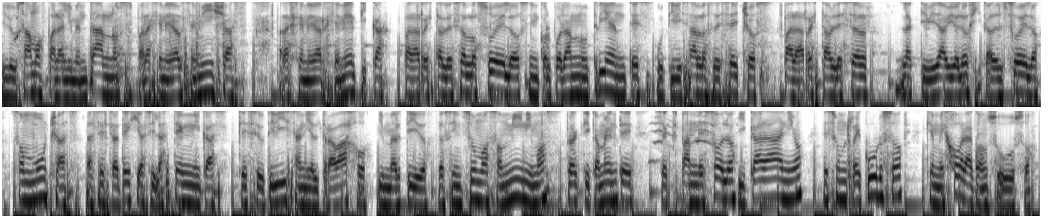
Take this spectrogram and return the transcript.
y lo usamos para alimentarnos, para generar semillas, para generar genética, para restablecer los suelos, incorporar nutrientes, utilizar los desechos para restablecer la actividad biológica del suelo. Son muchas las estrategias y las técnicas que se utilizan y el trabajo invertido. Los insumos son mínimos, prácticamente se expande solo y cada año es un recurso que mejora con su uso.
